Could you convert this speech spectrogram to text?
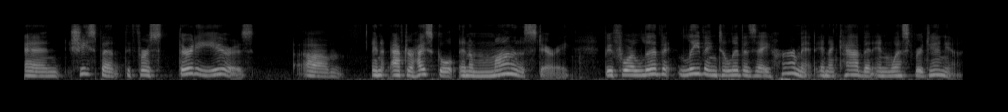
And she spent the first 30 years um, in, after high school in a monastery before live, leaving to live as a hermit in a cabin in West Virginia.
